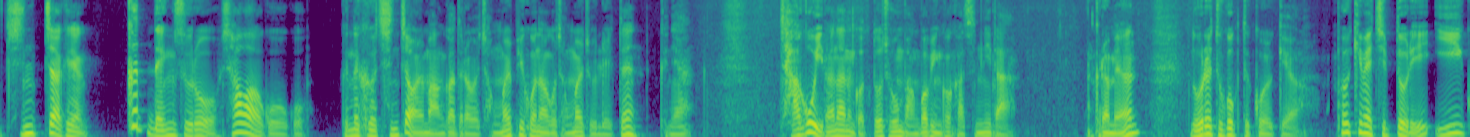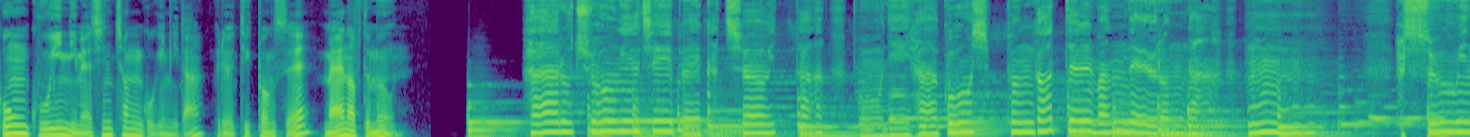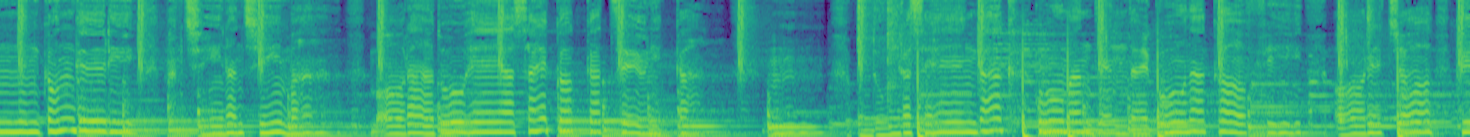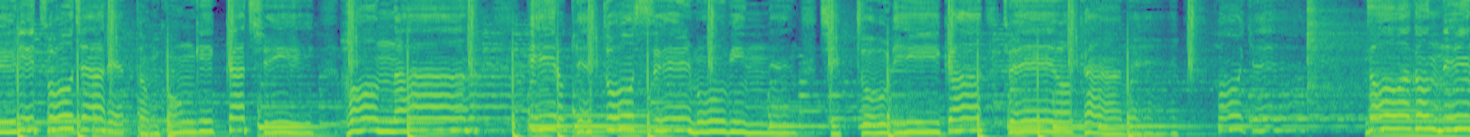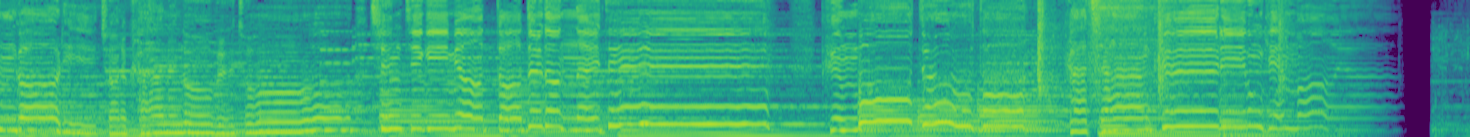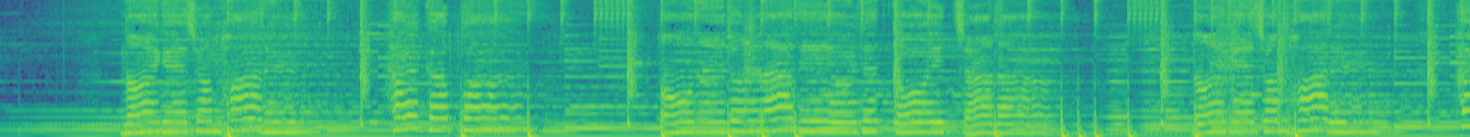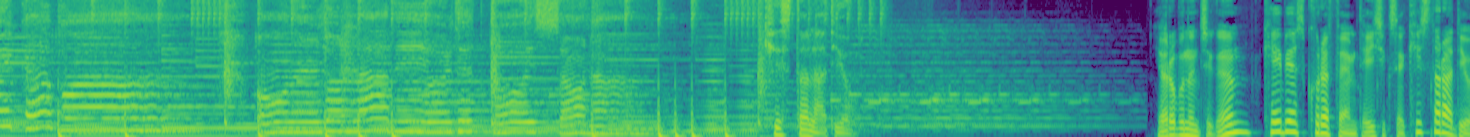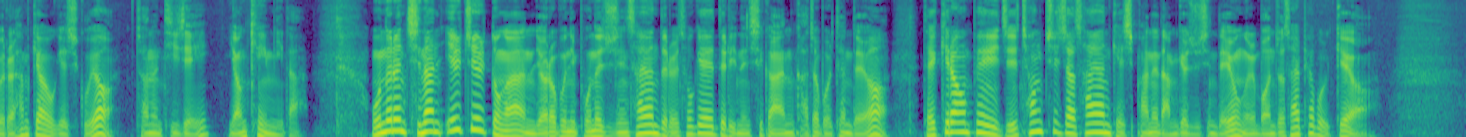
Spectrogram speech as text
진짜 그냥 끝 냉수로 샤워하고 오고. 근데 그거 진짜 얼마 안 가더라고요. 정말 피곤하고 정말 졸릴 땐 그냥 자고 일어나는 것도 좋은 방법인 것 같습니다. 그러면 노래 두 곡 듣고 올게요. 폴킴의 집돌이 2092님의 신청곡입니다. 그리고 딕펑스의 Man of the Moon. 하루 종일 집에 갇혀 있다 보니 하고 싶은 것들만 늘었나 음, 할수 있는 건 그리 많진 않지만 뭐라도 해야 살 것 같으니까. 음, 운동이라 생각하고 만든 달고나 커피. 어릴 적 그리 도 잘했던 공기까지. 어나 이렇게 또 쓸모 있는 집돌이가 되어가네. 너와 걷는 거리 저녁 하늘 노을도 침 튀기며 떠들던 날들. 그 모두 다 가장 그리운 게 뭐야? 너에게 전화를 할까봐 오늘도 라디오를 듣고 있잖아. 너에게 전화를 할까봐 오늘도 라디오를 듣고 있어 나 키스 더 라디오 여러분은 지금 KBS 쿨 FM 데이식스의 키스 더 라디오를 함께하고 계시고요. 저는 DJ 영케입니다. 오늘은 지난 일주일 동안 여러분이 보내주신 사연들을 소개해드리는 시간 가져볼 텐데요. 데키라 홈페이지 청취자 사연 게시판에 남겨주신 내용을 먼저 살펴볼게요.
